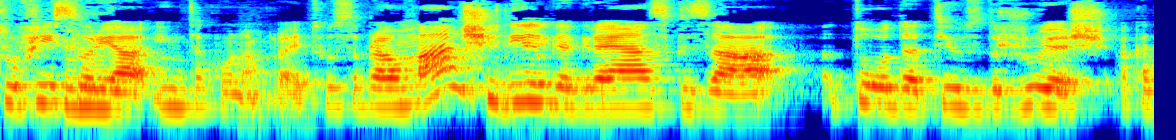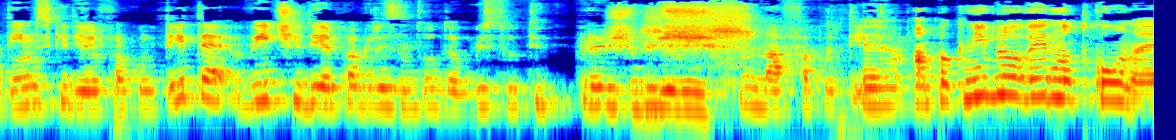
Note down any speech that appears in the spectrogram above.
profesorja mm -hmm. in tako naprej. To se pravi, manjši del gre dejansko za to, da ti vzdržuješ akademski del fakultete, večji del pa gre za to, da v bistvu ti preživiš na fakulteti. Ja, ampak ni bilo vedno tako, ne.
